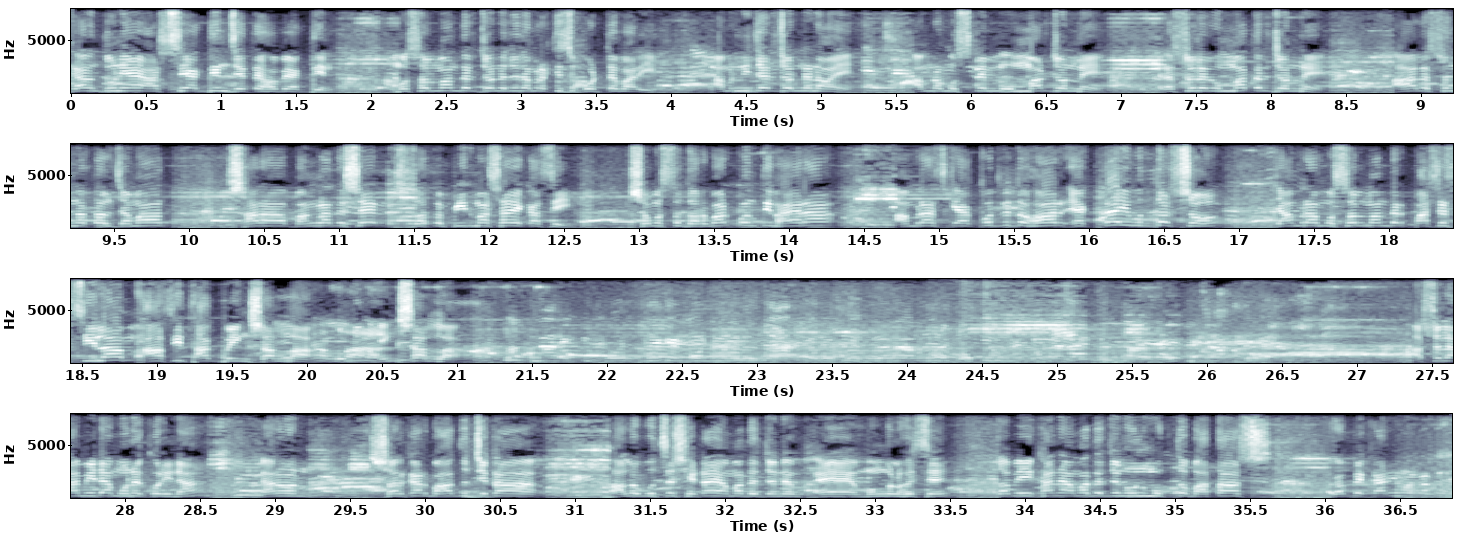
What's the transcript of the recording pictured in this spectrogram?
কারণ দুনিয়ায় আসছি একদিন যেতে হবে একদিন। মুসলমানদের জন্য যদি আমরা কিছু করতে পারি আমরা নিজের জন্য নয় আমরা মুসলিম উম্মার জন্য রসুলের উম্মাতের জন্য আহলে সুন্নাতল জামাত সারা বাংলাদেশের যত পীর মাসায়েক আছি সমস্ত দরবারপন্থী ভাইয়েরা আমরা আজকে একত্রিত হওয়ার একটাই উদ্দেশ্য যে আমরা মুসলমানদের পাশে ছিলাম আসি থাকবে ইনশাল্লাহ। ইনশাল্লাহ। আমি এটা মনে করি না। কারণ সরকার বাহাদুর যেটা ভালো বুঝছে, সেটাই আমাদের জন্য মঙ্গল হয়েছে। তবে এখানে আমাদের জন্য উন্মুক্ত বাতাস। রব্বে কারিম আমাদের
